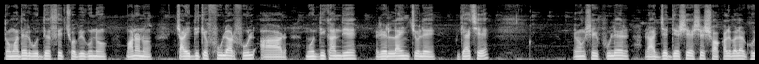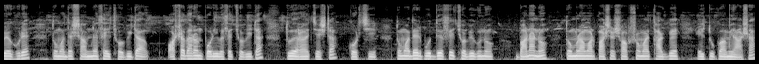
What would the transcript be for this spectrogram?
তোমাদের উদ্দেশ্যে ছবিগুলো বানানো, চারিদিকে ফুল আর ফুল আর মধ্যিখান দিয়ে রেল লাইন চলে গেছে। এবং সেই ফুলের রাজ্যের দেশে এসে সকালবেলা ঘুরে ঘুরে তোমাদের সামনে সেই ছবিটা, অসাধারণ পরিবেশের ছবিটা তুলে ধরার চেষ্টা করছি। তোমাদের উদ্দেশ্যে ছবিগুলো বানানো, তোমরা আমার পাশে সব সময় থাকবে, এইটুকু আমি আশা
